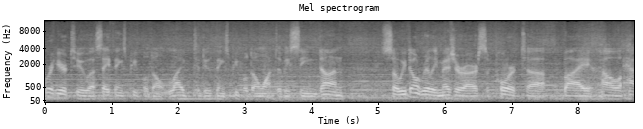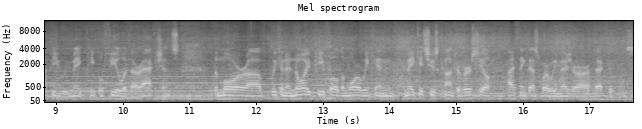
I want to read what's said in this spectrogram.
We're here to uh, say things people don't like, to do things people don't want to be seen done. So we don't really measure our support uh, by how happy we make people feel with our actions. The more uh, we can annoy people, the more we can make issues controversial, I think that's where we measure our effectiveness.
